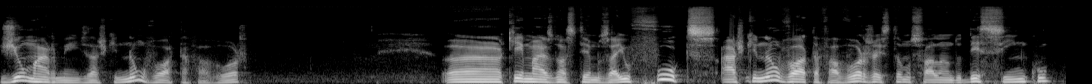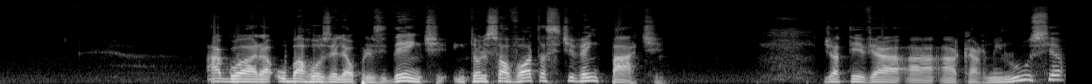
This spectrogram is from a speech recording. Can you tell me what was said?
Gilmar Mendes acho que não vota a favor. Ah, quem mais nós temos aí? O Fux acho que não vota a favor, já estamos falando de cinco. Agora, o Barroso ele é o presidente, então ele só vota se tiver empate. Já teve a, a, a Carmen Lúcia.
